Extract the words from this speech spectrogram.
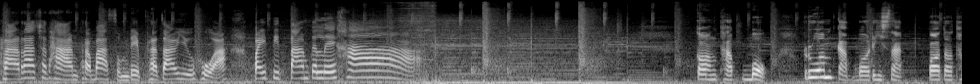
พระราชทานพระบาทสมเด็จพระเจ้าอยู่หัว ไปติดตามกันเลยค่ะ กองทัพบบก ร่วมกับบริษัท ตท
